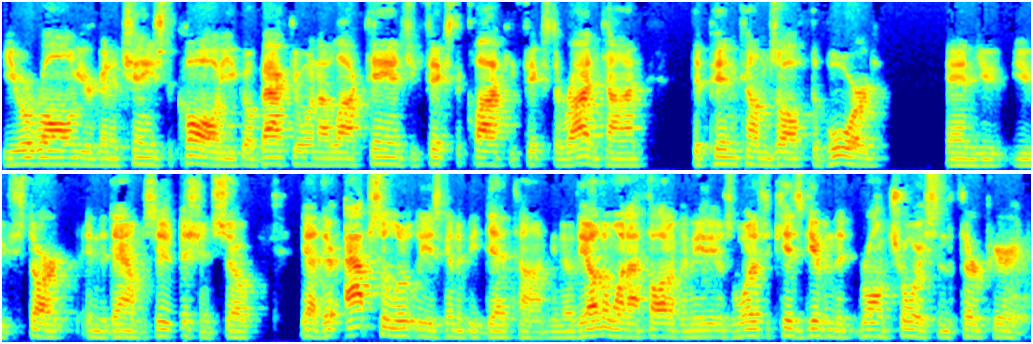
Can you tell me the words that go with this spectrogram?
You were wrong. You're going to change the call. You go back to when I locked hands. You fix the clock. You fix the riding time. The pin comes off the board and you, you start in the down position. So yeah, there absolutely is going to be dead time. You know, the other one I thought of immediately was what if the kid's given the wrong choice in the third period,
